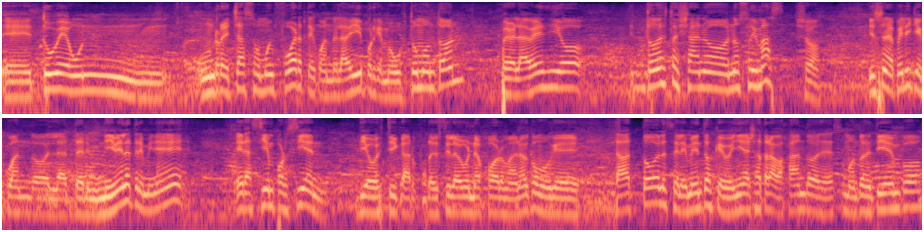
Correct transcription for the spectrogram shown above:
eh, tuve un, rechazo muy fuerte cuando la vi porque me gustó un montón, pero a la vez digo, todo esto ya no, no soy más yo. Y es una peli que cuando la bien la terminé, era 100% Diego por decirlo de alguna forma, ¿no? Como que estaba todos los elementos que venía ya trabajando desde hace un montón de tiempo.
